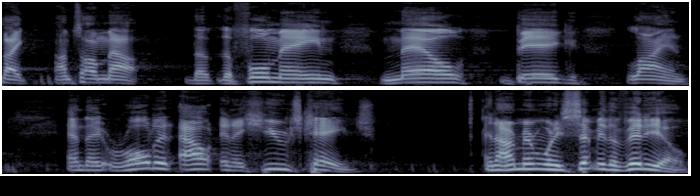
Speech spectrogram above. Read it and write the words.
Like, I'm talking about the, the full mane, male, big lion. And they rolled it out in a huge cage. And I remember when he sent me the video,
